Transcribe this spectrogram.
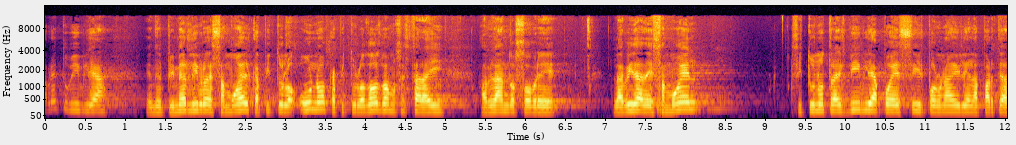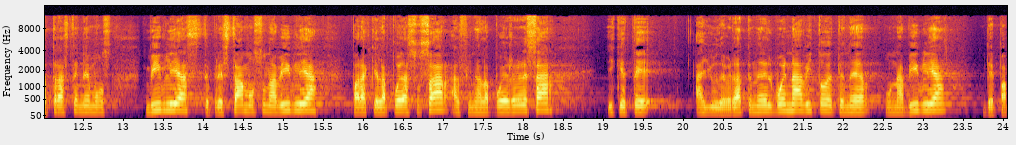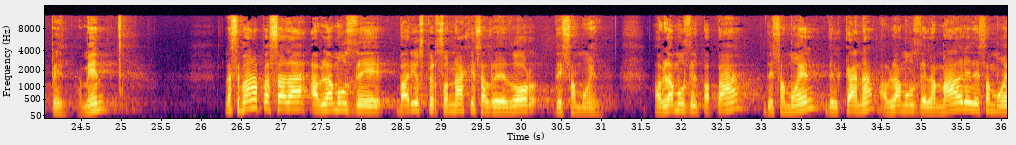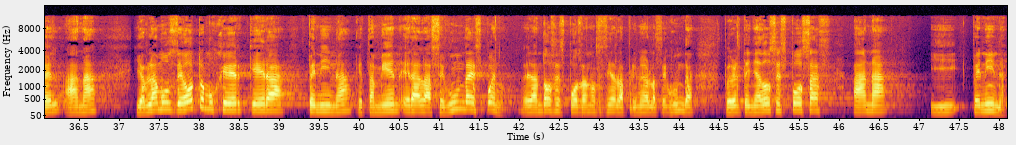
Abre tu Biblia en el primer libro de Samuel, capítulo 1, capítulo 2. Vamos a estar ahí hablando sobre la vida de Samuel. Si tú no traes Biblia, puedes ir por una Biblia. En la parte de atrás tenemos Biblias. Te prestamos una Biblia para que la puedas usar. Al final la puedes regresar y que te ayude, ¿verdad? Tener el buen hábito de tener una Biblia de papel. Amén. La semana pasada hablamos de varios personajes alrededor de Samuel. Hablamos del papá de Samuel, del Cana, hablamos de la madre de Samuel, Ana, y hablamos de otra mujer que era Penina, que también era la segunda, bueno, eran dos esposas, no sé si era la primera o la segunda, pero él tenía dos esposas, Ana y Penina.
